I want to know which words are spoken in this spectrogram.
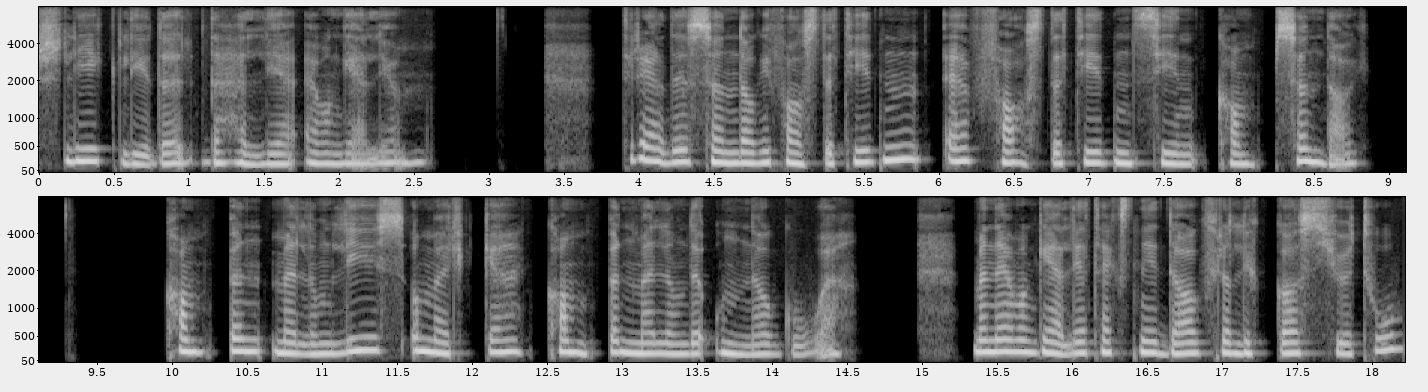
Slik lyder det hellige evangelium. Tredje søndag i fastetiden er fastetiden sin kampsøndag kampen mellom lys og mørke, kampen mellom det onde og gode. Men evangelieteksten i dag fra Lukas 22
